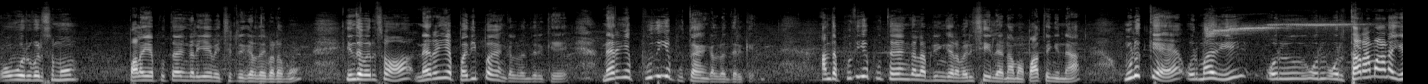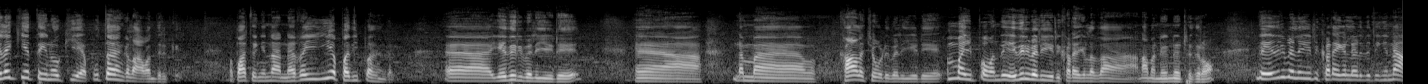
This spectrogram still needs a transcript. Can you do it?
ஒவ்வொரு வருஷமும் பழைய புத்தகங்களையே வச்சுட்டு விடவும் இந்த வருஷம் நிறைய பதிப்பகங்கள் வந்திருக்கு நிறைய புதிய புத்தகங்கள் வந்திருக்கு. அந்த புதிய புத்தகங்கள் அப்படிங்கிற வரிசையில் நம்ம பார்த்தீங்கன்னா முழுக்க ஒரு மாதிரி ஒரு ஒரு ஒரு தரமான இலக்கியத்தை நோக்கிய புத்தகங்களாக வந்திருக்கு. பார்த்தீங்கன்னா நிறைய பதிப்பகங்கள். எதிர் வெளியீடு நம்ம காலச்சோடு வெளியீடு நம்ம இப்போ வந்து எதிர் வெளியீடு கடைகளில் தான் நம்ம நின்றுட்டுருக்குறோம் இந்த எதிர் வெளியீடு கடைகள் எடுத்துட்டிங்கன்னா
